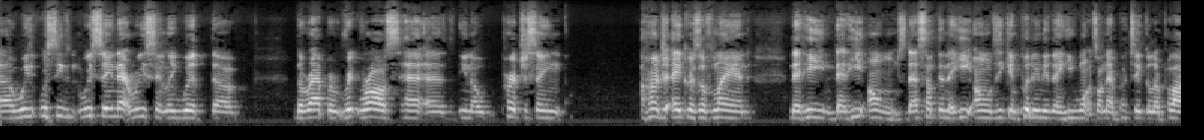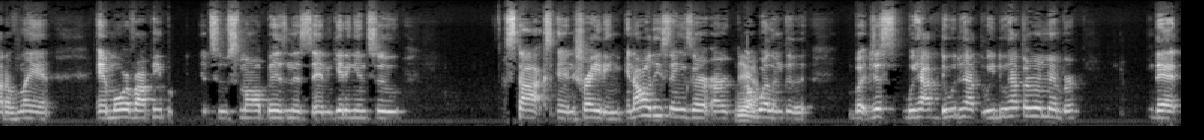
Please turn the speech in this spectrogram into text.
Uh, we we see we've seen that recently with uh, the rapper Rick Ross, uh, you know, purchasing hundred acres of land that he that he owns. That's something that he owns. He can put anything he wants on that particular plot of land. And more of our people into small business and getting into stocks and trading and all these things are, are, yeah. are well and good. But just we have do we have we do have to remember that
